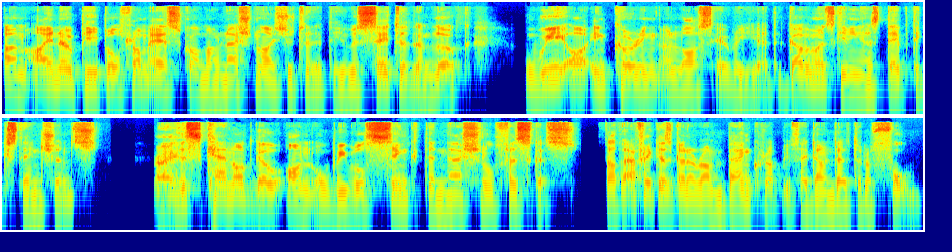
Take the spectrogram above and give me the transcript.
Um, I know people from Eskom, our nationalized utility, who say to them, look, we are incurring a loss every year. The government's giving us debt extensions. Right. This cannot go on, or we will sink the national fiscus. South Africa is going to run bankrupt if they don't have the reform.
